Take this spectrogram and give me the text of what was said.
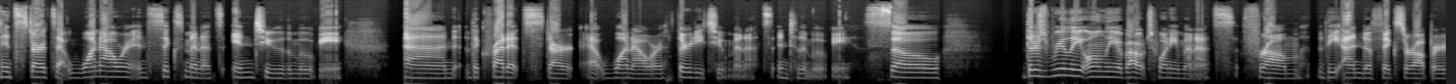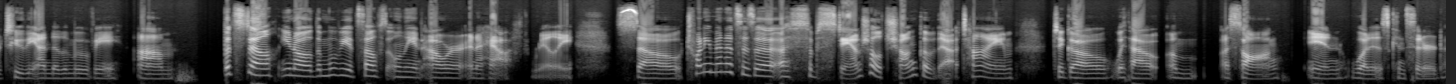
It starts at one hour and six minutes into the movie, and the credits start at one hour, 32 minutes into the movie. So there's really only about 20 minutes from the end of Fixer Upper to the end of the movie. Um, but still, you know, the movie itself is only an hour and a half, really. So 20 minutes is a, a substantial chunk of that time to go without a, a song in what is considered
